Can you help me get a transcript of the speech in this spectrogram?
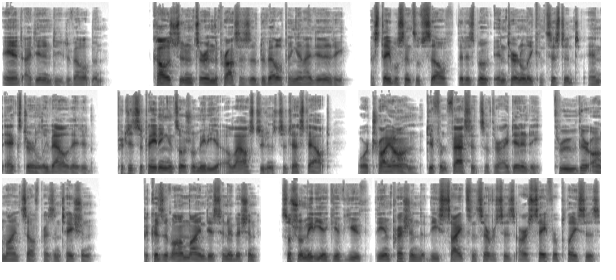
and identity development. College students are in the process of developing an identity, a stable sense of self that is both internally consistent and externally validated. Participating in social media allows students to test out or try on different facets of their identity through their online self presentation. Because of online disinhibition, social media give youth the impression that these sites and services are safer places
